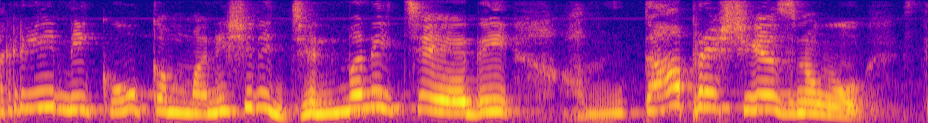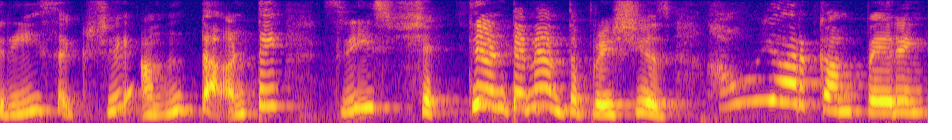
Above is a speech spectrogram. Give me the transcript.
అరే నీకు ఒక మనిషిని జన్మనిచ్చేది అంతా ప్రెషియస్ నువ్వు. స్త్రీ శక్తి అంత అంటే స్త్రీ శక్తి అంటేనే అంత precious how you are comparing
